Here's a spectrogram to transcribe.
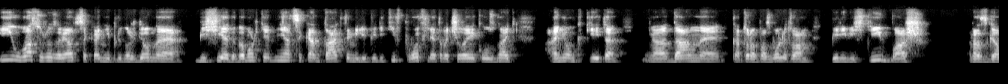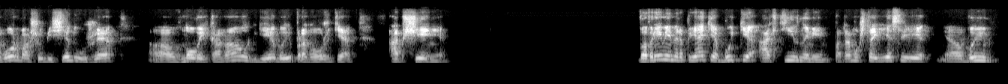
и у вас уже завязывается такая непринужденная беседа. Вы можете обменяться контактами или перейти в профиль этого человека, узнать о нем какие-то а, данные, которые позволят вам перевести ваш разговор, вашу беседу уже а, в новый канал, где вы продолжите общение. Во время мероприятия будьте активными, потому что если а, вы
